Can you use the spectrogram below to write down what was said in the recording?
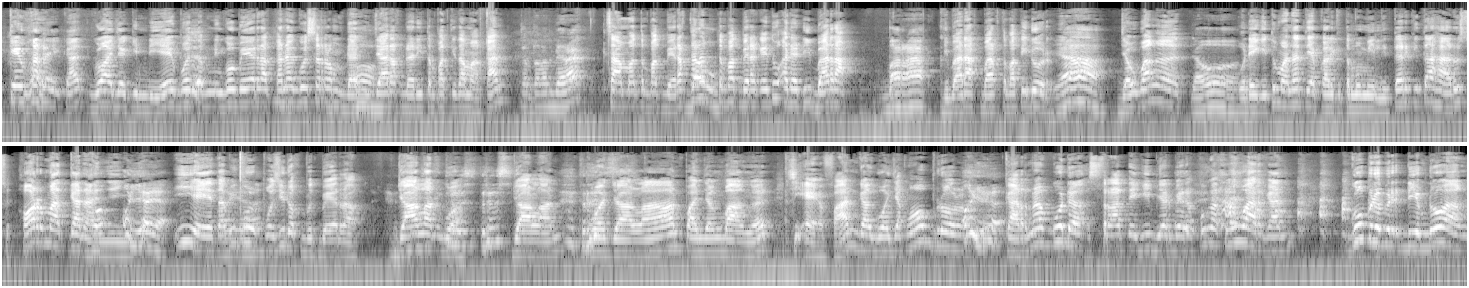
Kayak malaikat, gue ajakin dia buat temenin gue berak karena gue serem dan Oh. jarak dari tempat kita makan Tempat berak, sama tempat berak karena Jauh. tempat beraknya itu ada di barak, barak. di barak, barak tempat tidur. Ya, Jauh banget. jauh. Udah gitu mana tiap kali ketemu militer kita harus hormat kan Oh, anjing. oh iya ya? Iya ya, tapi Oh, gue iya. posisi udah kebut berak. Jalan gua. Terus, terus? Jalan. Gua jalan panjang banget. Si Evan gak gua ajak ngobrol. Oh, iya? Karena gua udah strategi biar berak gua gak keluar kan. Gue bener-bener diem doang.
